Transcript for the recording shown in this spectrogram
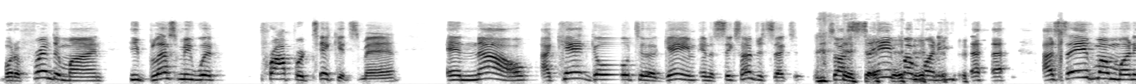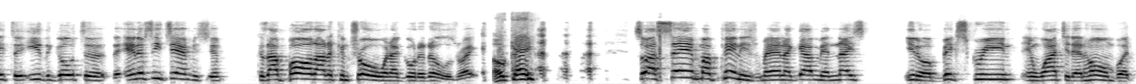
but a friend of mine, he blessed me with proper tickets, man. And now I can't go to a game in the 600 section. So I saved my money. I saved my money to either go to the NFC Championship because I ball out of control when I go to those, right? Okay. so I saved my pennies, man. I got me a nice, you know, a big screen and watch it at home, but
